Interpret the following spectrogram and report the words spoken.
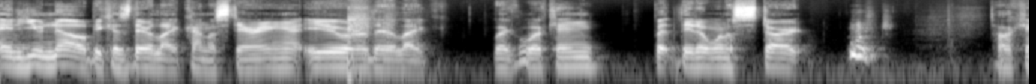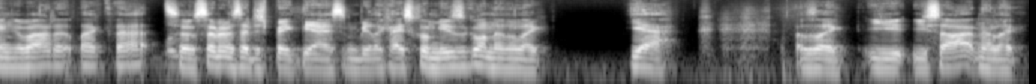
And you know because they're like kind of staring at you, or they're like like looking, but they don't want to start talking about it like that. So sometimes I just break the ice and be like High School Musical, and then they're like, "Yeah." I was like, "You you saw it?" And they're like,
